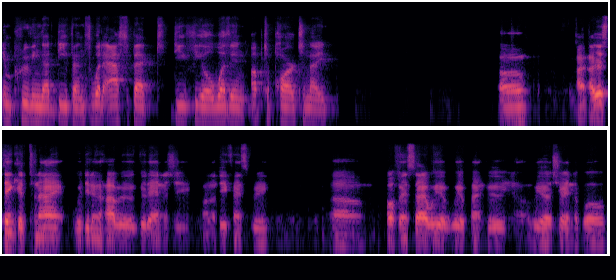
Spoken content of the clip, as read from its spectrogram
improving that defense? What aspect do you feel wasn't up to par tonight? Um, I, I just think that tonight we didn't have a good energy on the defense. We, um, offense side, we are we are playing good. You know, we are sharing the ball,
